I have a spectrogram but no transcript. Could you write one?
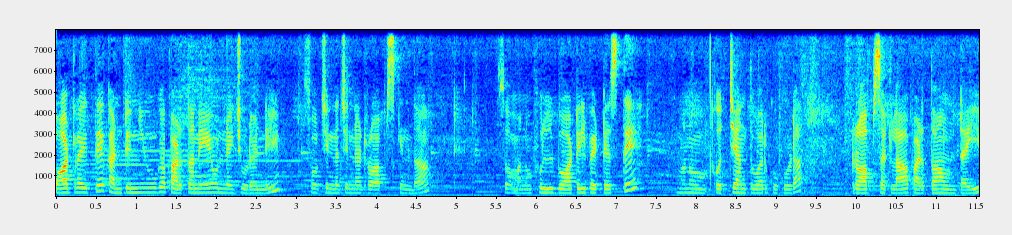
వాటర్ అయితే కంటిన్యూగా పడుతూనే ఉన్నాయి చూడండి. సో చిన్న చిన్న డ్రాప్స్ కింద. సో మనం ఫుల్ బాటిల్ పెట్టేస్తే మనం వచ్చేంత వరకు కూడా డ్రాప్స్ అట్లా పడుతూ ఉంటాయి.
